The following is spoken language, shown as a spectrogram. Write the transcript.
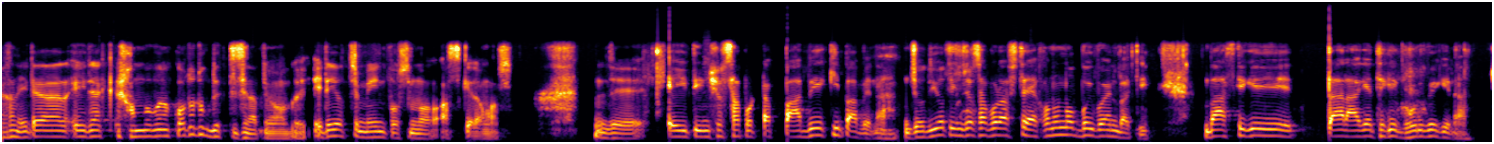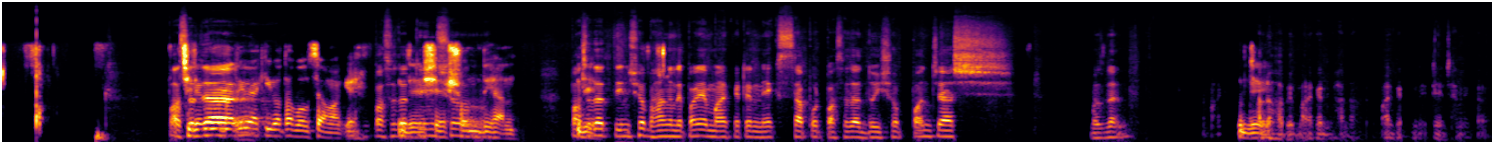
এখন এটা এইটা সম্ভাবনা কতটুকু দেখতেছেন আপনি আমাদের এটাই হচ্ছে মেইন প্রশ্ন আজকের আমার যে এই তিনশো সাপোর্টটা পাবে কি পাবে না? যদিও তিনশো সাপোর্ট আসতে এখনও নব্বই পয়েন্ট বাকি বা আজকে কি তার আগে থেকে ঘুরবে কিনা? একই কথা বলছে আমাকে যে সে সন্দিহান পাঁচ হাজার তিনশো ভাঙলে পরে মার্কেটের নেক্সট সাপোর্ট পাঁচ হাজার দুইশো পঞ্চাশ বুঝলেন? ভালো হবে মার্কেট ভালো হবে মার্কেট নিয়ে টেনশন কারণ।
